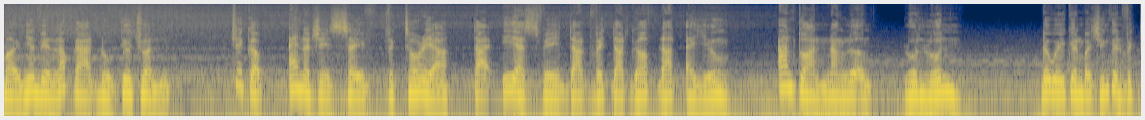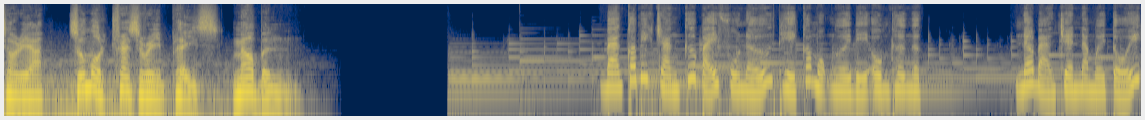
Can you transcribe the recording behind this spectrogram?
bởi nhân viên lắp ga đủ tiêu chuẩn. Truy cập Energy Save Victoria tại esv.vic.gov.au. An toàn năng lượng luôn luôn. Được ủy quyền bởi chính quyền Victoria số 1 Treasury Place, Melbourne. Bạn có biết rằng cứ 7 phụ nữ thì có một người bị ung thư ngực? Nếu bạn trên 50 tuổi,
